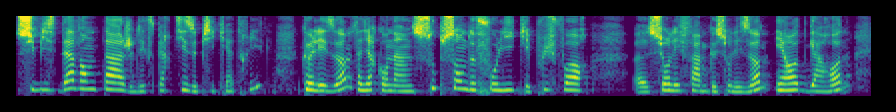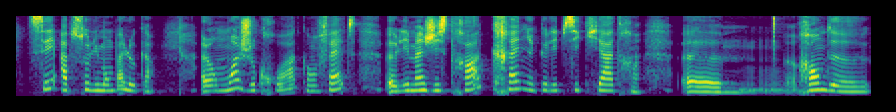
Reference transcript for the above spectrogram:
subissent davantage d'expertise psychiatrique que les hommes, c'est-à-dire qu'on a un soupçon de folie qui est plus fort euh, sur les femmes que sur les hommes. Et en Haute-Garonne, c'est absolument pas le cas. Alors moi, je crois qu'en fait, euh, les magistrats craignent que les psychiatres euh, rendent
